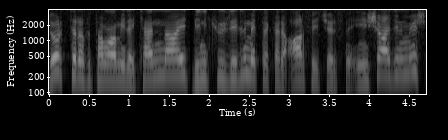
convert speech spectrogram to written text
dört tarafı tamamıyla kendine ait 1250 metrekare arsa içerisinde inşa edilmiş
